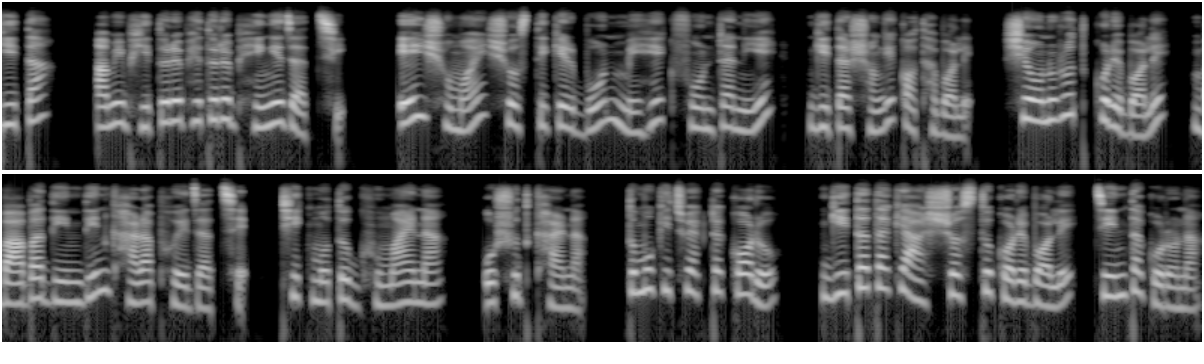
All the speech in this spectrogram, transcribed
গীতা, আমি ভিতরে ভেতরে ভেঙে যাচ্ছি। এই সময় স্বস্তিকের বোন মেহেক ফোনটা নিয়ে গীতার সঙ্গে কথা বলে। সে অনুরোধ করে বলে, বাবা দিন দিন খারাপ হয়ে যাচ্ছে। ঠিকমতো ঘুমায় না, ওষুধ খায় না। তোমো কিছু একটা করো। গীতা তাকে আশ্বস্ত করে বলে, চিন্তা করো না।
